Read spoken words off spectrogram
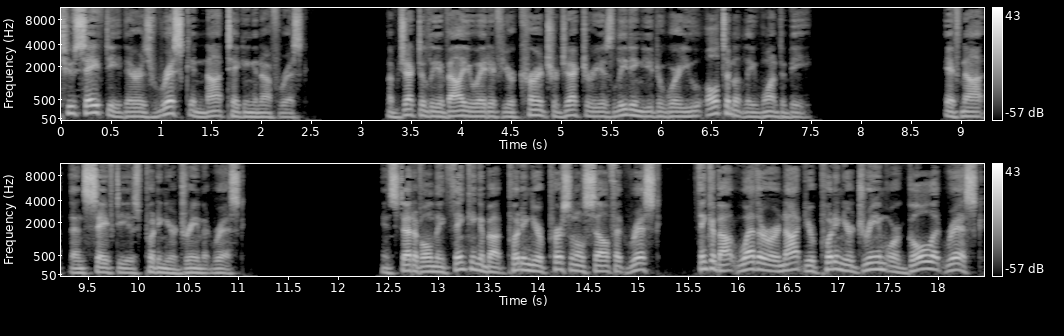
To safety, there is risk in not taking enough risk. Objectively evaluate if your current trajectory is leading you to where you ultimately want to be. If not, then safety is putting your dream at risk. Instead of only thinking about putting your personal self at risk, think about whether or not you're putting your dream or goal at risk.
